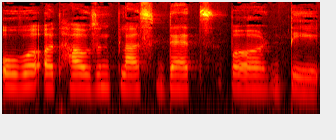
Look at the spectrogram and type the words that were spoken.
over a thousand plus deaths per day.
